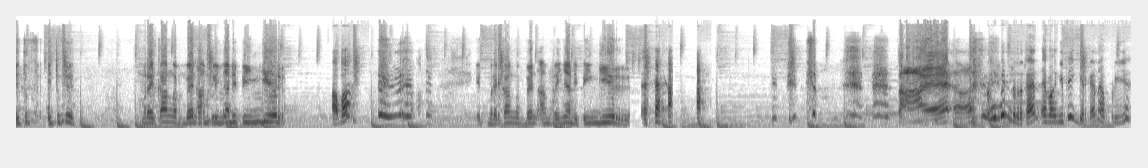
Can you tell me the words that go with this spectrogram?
Itu itu Fit. mereka ngeband amplinya di pinggir apa? Itu mereka ngeband amplinya di pinggir. Tae ini bener kan? Emang di pinggir kan amplinya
